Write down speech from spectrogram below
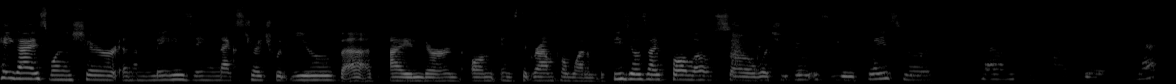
Hey guys, want to share an amazing neck stretch with you that I learned on Instagram from one of the physios I follow. So what you do is you place your hand behind your neck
